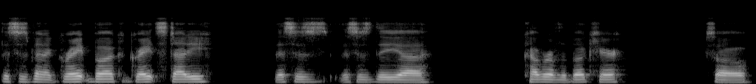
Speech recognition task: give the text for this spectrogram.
this has been a great book, great study. this is this is the uh, cover of the book here. So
